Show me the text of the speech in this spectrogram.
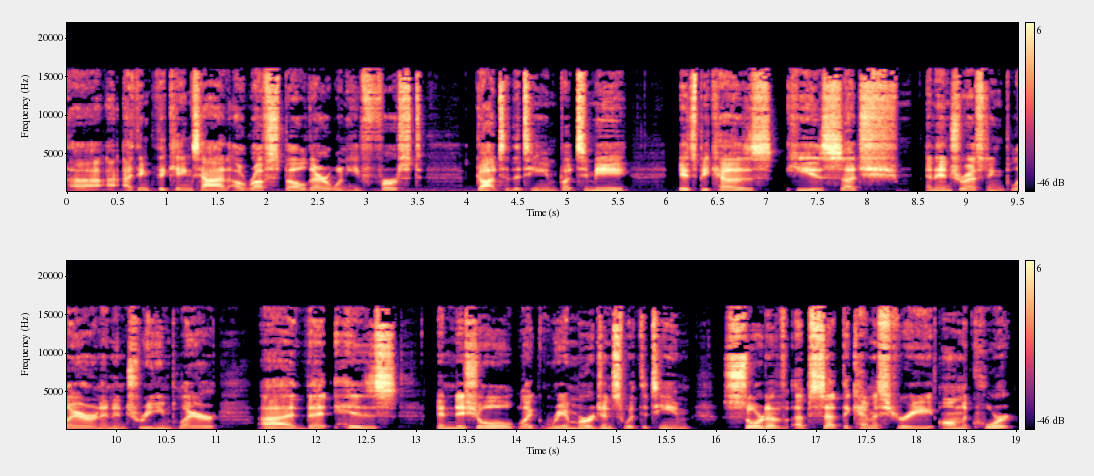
Uh, I think the Kings had a rough spell there when he first got to the team, but to me, it's because he is such an interesting player and an intriguing player uh, that his initial like reemergence with the team sort of upset the chemistry on the court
